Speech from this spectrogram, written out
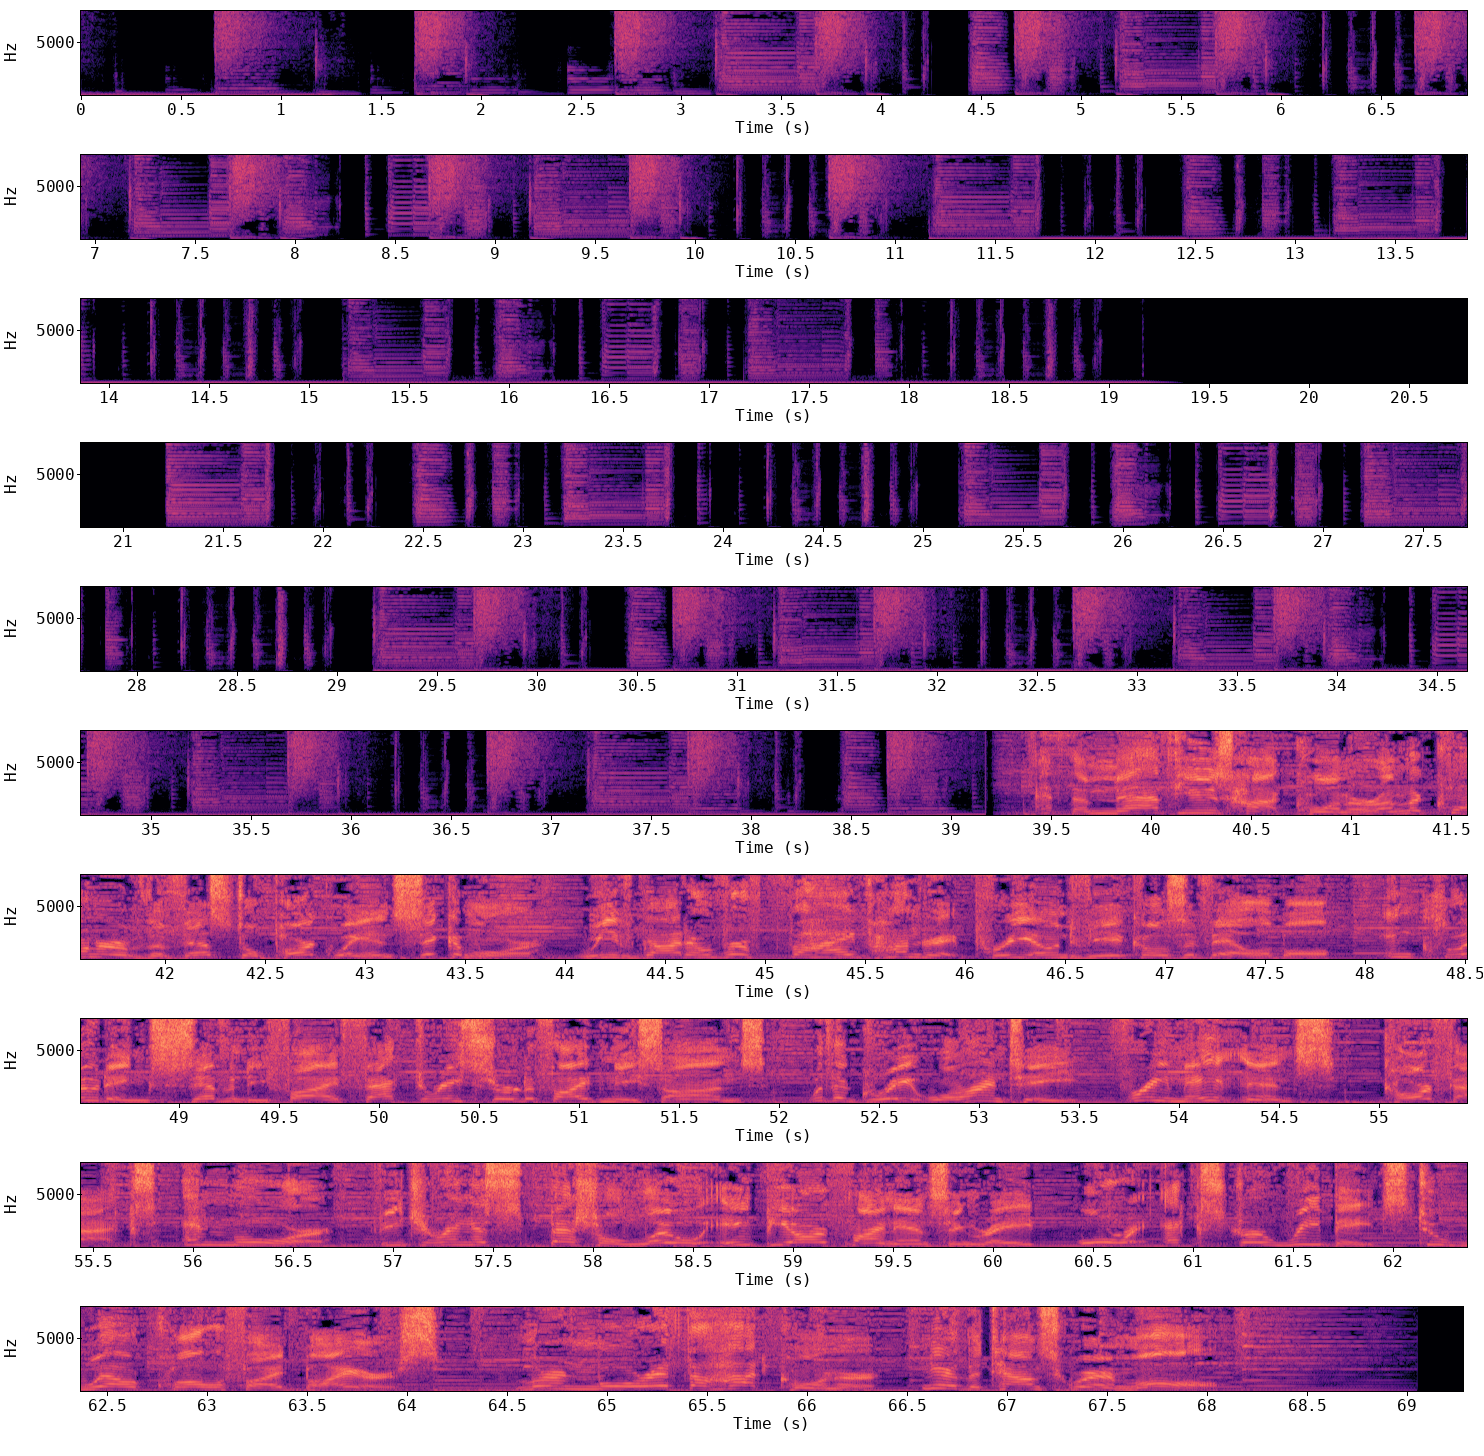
At the Matthews Hot Corner on the corner of the Vestal Parkway in Sycamore, we've got over 500 pre owned vehicles available, including 75 factory certified Nissans with a great warranty, free maintenance, Carfax, and more, featuring a special low APR financing rate or extra rebates to well qualified buyers. Learn more at the Hot Corner near the Town Square Mall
